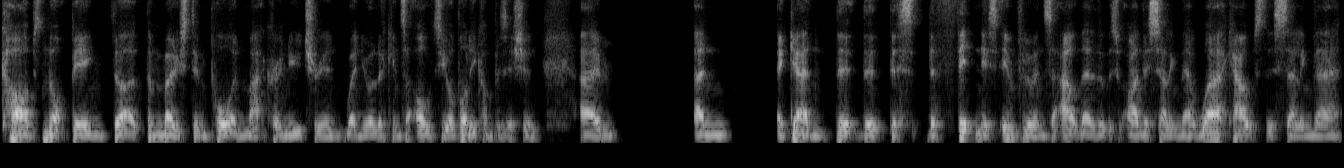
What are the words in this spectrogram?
carbs not being the, the most important macronutrient when you're looking to alter your body composition. Um, and again the the the fitness influencer out there that was either selling their workouts they're selling their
